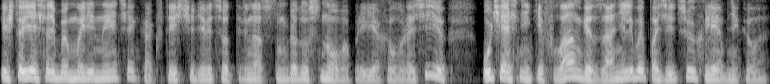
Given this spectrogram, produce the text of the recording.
и что если бы Маринетти, как в 1913 году снова приехал в Россию, участники фланга заняли бы позицию Хлебникова.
